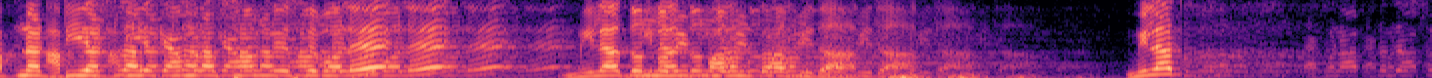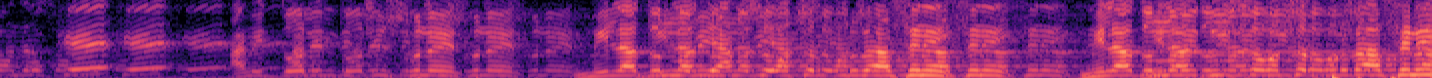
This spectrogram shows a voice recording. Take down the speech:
আপনার ডিএসএলআর ক্যামেরা সামনে এসে বলে মিলাদুন নবী পালন করা বিদআত মিলাদ এখন আপনাদের সম্মুখে আমি দলিল দিচ্ছি শুনেন। মিলাদুন নবী 100 বছর পূর্বে আসেনি। মিলাদুন নবী 200 বছর পূর্বে আসেনি।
